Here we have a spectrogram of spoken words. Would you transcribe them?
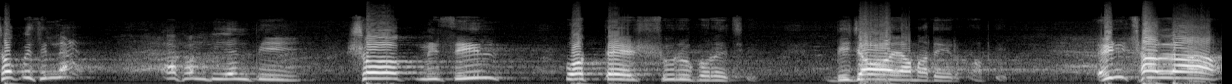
শোক মিছিল না? এখন বিএনপি। শোক মিছিল করতে শুরু করেছি। বিজয় আমাদের হবে। ইনশাল্লাহ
